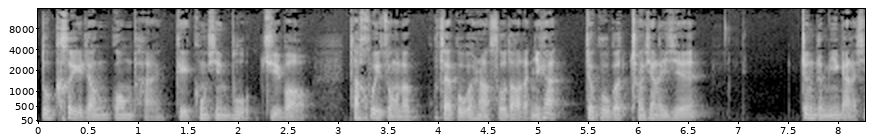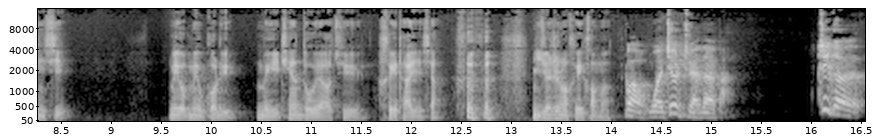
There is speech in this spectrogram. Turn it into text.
都刻一张光盘给工信部举报，他汇总了在谷歌上搜到的。你看，这谷歌呈现了一些政治敏感的信息，没有没有过滤，每天都要去黑他一下。你觉得这种黑好吗？不，我就觉得吧。这个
